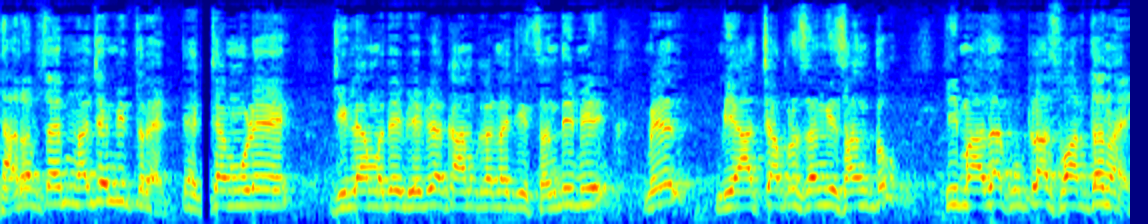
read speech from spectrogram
धारप साहेब माझे मित्र आहेत. त्याच्यामुळे जिल्ह्यामध्ये वेगळं काम करण्याची संधी मिळेल. मी आजच्या प्रसंगी सांगतो की माझा कुठला स्वार्थ नाही.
